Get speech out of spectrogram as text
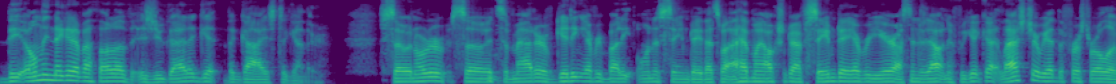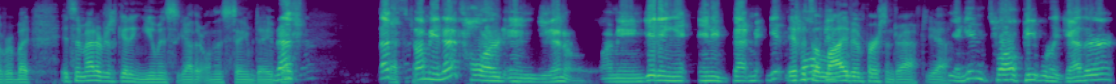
The only negative I thought of is you got to get the guys together. So in order, so hmm. it's a matter of getting everybody on the same day. That's why I have my auction draft same day every year. I send it out, and if we get last year we had the first rollover, but it's a matter of just getting humans together on the same day. That's that's, that's I mean that's hard in general. I mean getting any that getting if it's a live in person draft, yeah, yeah, getting twelve people together.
